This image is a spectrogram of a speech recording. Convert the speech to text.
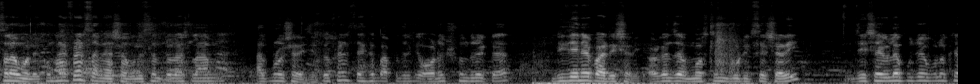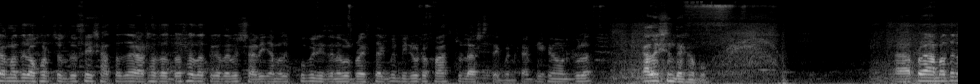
আসসালামু আলাইকুম। হাই ফ্রেন্ডস আমি আশাফুল ইসলাম চলে আসলাম আলপনা শাড়িতে তো ফ্রেন্ডস দেখাবো আপনাদেরকে অনেক সুন্দর একটা ডিজাইনের পার্টি শাড়ি, অর্গানজা মুসলিম বুটিক্সের শাড়ি। যে শাড়িগুলো পুজো উপলক্ষে আমাদের অফার চলতেছে, সাত হাজার, আট হাজার, দশ হাজার টাকা দামের শাড়ি। আমাদের খুবই রিজনেবল প্রাইস থাকবে। ভিডিওটা ফার্স্ট টু লাস্ট দেখবেন, কারণ কি এখানে অনেকগুলো কালেকশন দেখাবো। আপনারা আমাদের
